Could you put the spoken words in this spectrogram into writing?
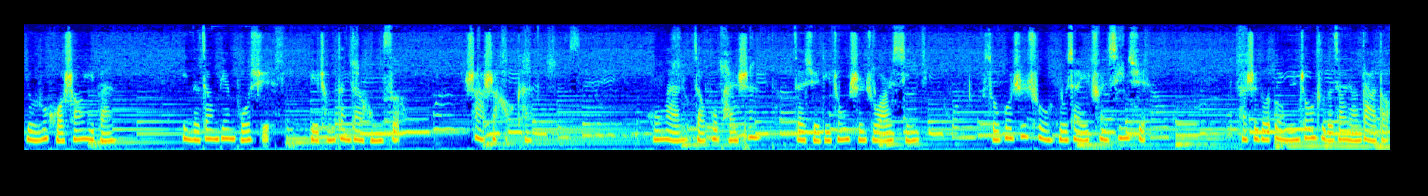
有如火烧一般，映得江边薄雪也成淡淡红色，煞是好看。胡满脚步蹒跚，在雪地中驰逐而行，所过之处留下一串鲜血。他是个恶名昭著的江洋大盗，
